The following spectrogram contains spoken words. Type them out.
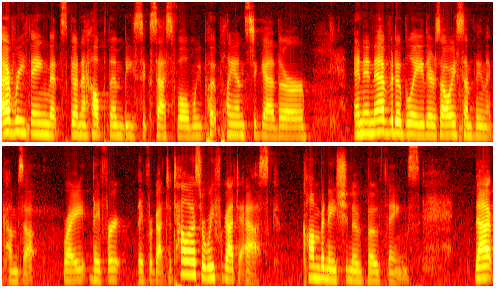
everything that's going to help them be successful. And we put plans together, and inevitably, there's always something that comes up, right? They for, they forgot to tell us, or we forgot to ask. Combination of both things. That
